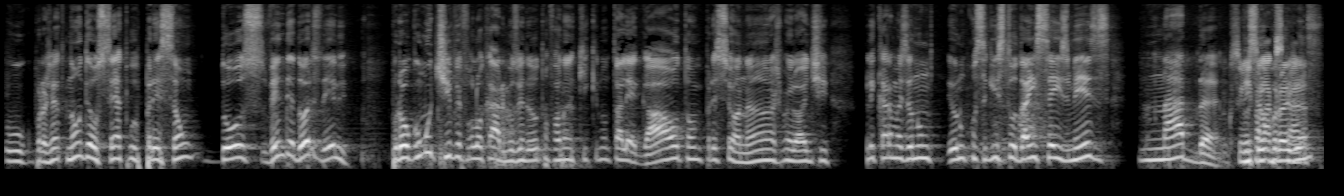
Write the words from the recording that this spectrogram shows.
o projeto não deu certo por pressão dos vendedores dele. Por algum motivo ele falou, cara, meus vendedores estão falando aqui que não tá legal, estão me pressionando, acho melhor a gente. Falei, cara, mas eu não, eu não consegui estudar em seis meses nada. consegui no seu falar com os projeto. caras.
